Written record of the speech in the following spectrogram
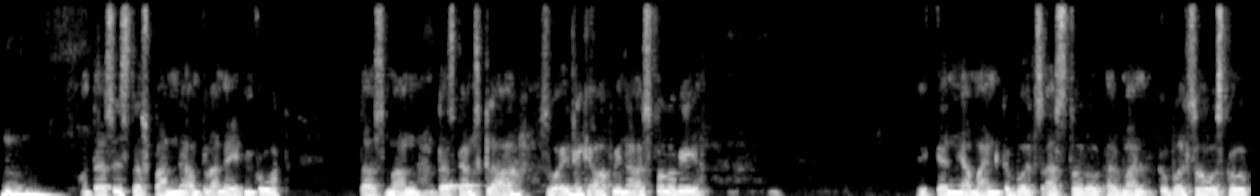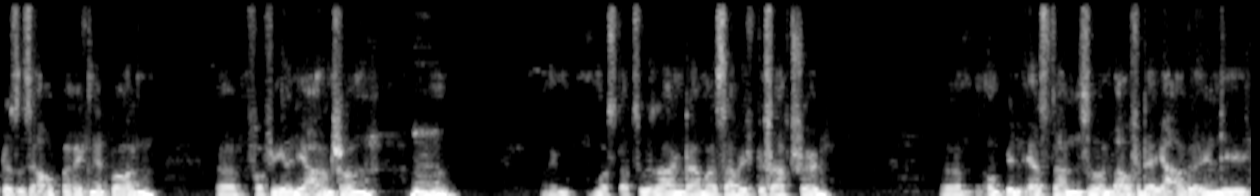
Mhm. Und das ist das Spannende am Planetencode dass man das ganz klar, so ähnlich auch wie in der Astrologie. Ich kenne ja mein, Geburtsastrolo äh, mein Geburtshoroskop, das ist ja auch berechnet worden, äh, vor vielen Jahren schon. Mhm. Ich muss dazu sagen, damals habe ich gesagt, schön. Äh, und bin erst dann so im Laufe der Jahre in, die,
